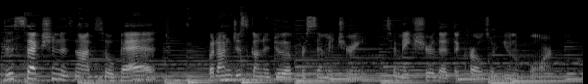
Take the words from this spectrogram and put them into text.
This section is not so bad, but I'm just going to do it for symmetry to make sure that the curls are uniform.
